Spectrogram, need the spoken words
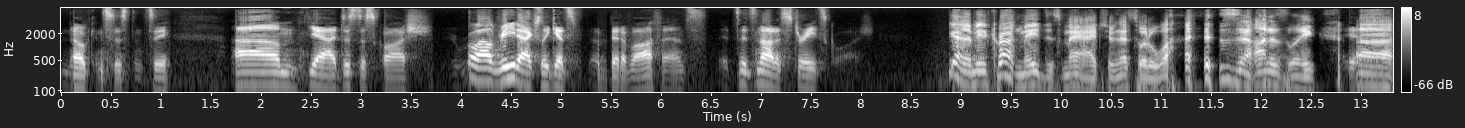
no consistency. Um, yeah, just a squash. Well, Reed actually gets a bit of offense. It's it's not a straight squash. Yeah, I mean, the crowd made this match, and that's what it was. honestly, Yeah. uh,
